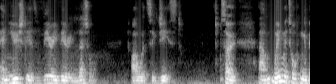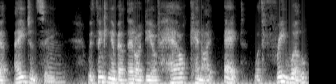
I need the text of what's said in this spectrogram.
And usually it's very, very little, I would suggest. So um, when we're talking about agency, mm. we're thinking about that idea of how can I act with free will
